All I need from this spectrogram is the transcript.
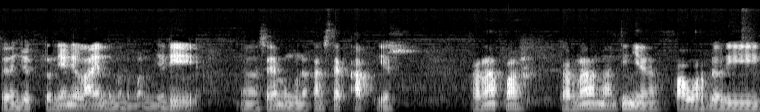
PoE injektornya ini lain teman-teman. Jadi uh, saya menggunakan step up ya. Karena apa? Karena nantinya power dari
